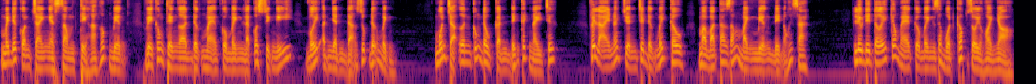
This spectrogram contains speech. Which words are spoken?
Mấy đứa con trai nghe xong thì há hốc miệng vì không thể ngờ được mẹ của mình là có suy nghĩ với ân nhân đã giúp đỡ mình. Muốn trả ơn cũng đâu cần đến cách này chứ. Với lại nói chuyện chưa được mấy câu mà bà ta dám mạnh miệng để nói ra. Liêu đi tới kéo mẹ của mình ra một góc rồi hỏi nhỏ.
